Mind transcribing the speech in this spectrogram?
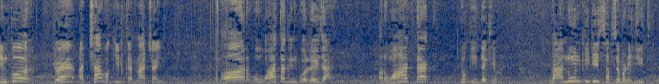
इनको जो है अच्छा वकील करना चाहिए और वो वहाँ तक इनको ले जाए और वहाँ तक, क्योंकि देखिए, कानून की जीत सबसे बड़ी जीत है।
